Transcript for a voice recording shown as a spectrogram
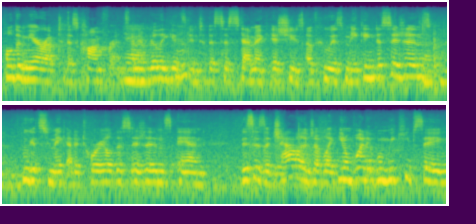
hold a mirror up to this conference, and it really gets into the systemic issues of who is making decisions, who gets to make editorial decisions, and this is a challenge of like you know what when we keep saying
